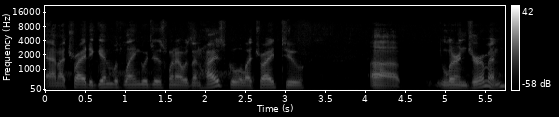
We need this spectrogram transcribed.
and I tried again with languages when I was in high school. I tried to uh, learn German.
